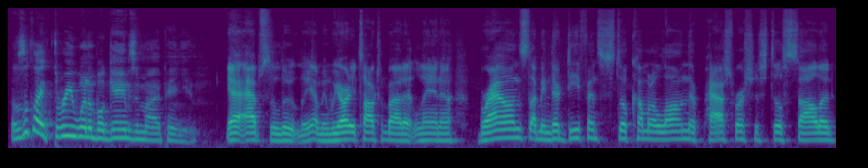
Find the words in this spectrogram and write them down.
Those look like three winnable games, in my opinion. Yeah, absolutely. I mean, we already talked about Atlanta. Browns, I mean, their defense is still coming along. Their pass rush is still solid.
